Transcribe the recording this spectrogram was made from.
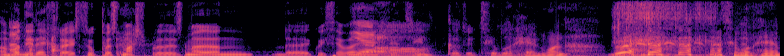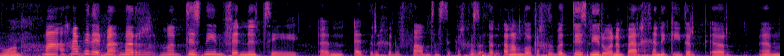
Am fod i ddechrau, Super Smash Brothers mae'n uh, gweithio fe. Yeah. Oh, god, dwi'n teimlo'r hen wan. Ti'n mwyn hen wan. Mae rhaid fi ddweud, mae ma, ma Disney Infinity yn edrych yn ffantastig. Achos, yn amlwg, achos bod Disney rwan yn berchen i gyd o'r, or, um,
